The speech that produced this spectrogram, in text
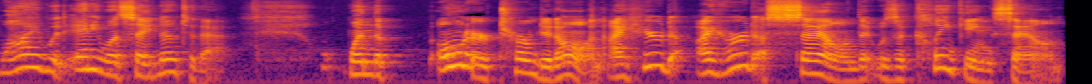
Why would anyone say no to that? When the owner turned it on, I heard I heard a sound that was a clinking sound.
